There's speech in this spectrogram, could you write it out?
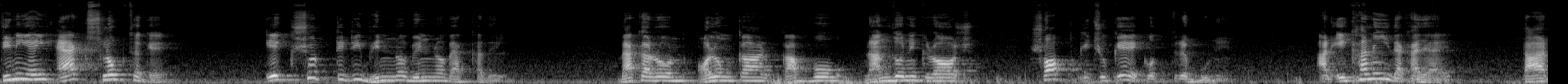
তিনি এই এক শ্লোক থেকে একষট্টিটি ভিন্ন ভিন্ন ব্যাখ্যা দিলেন। ব্যাকরণ, অলঙ্কার, কাব্য, নান্দনিক রস, সব কিছুকে একত্রে বুনে। আর এখানেই দেখা যায় তার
